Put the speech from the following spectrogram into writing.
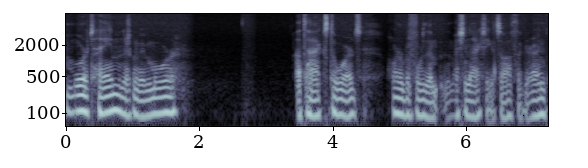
more time and there's going to be more attacks towards her before the, the mission actually gets off the ground.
